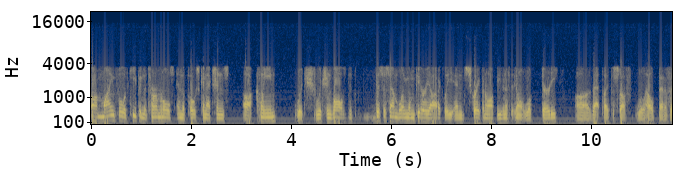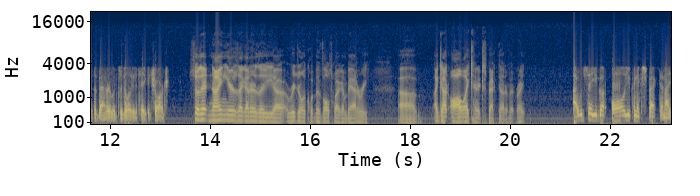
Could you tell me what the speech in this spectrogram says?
are mindful of keeping the terminals and the post connections uh, clean, which which involves disassembling them periodically and scraping them off even if they don't look dirty. Uh, that type of stuff will help benefit the battery with its ability to take a charge. So that nine years I got her the uh, original equipment Volkswagen battery. Uh, I got all I can expect out of it, right? I would say you got all you can expect, and I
